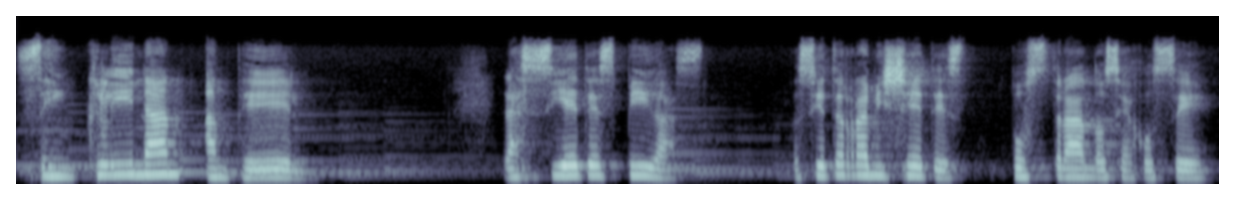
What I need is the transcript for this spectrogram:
se inclinan ante él. Las siete espigas, los siete ramilletes postrándose a José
